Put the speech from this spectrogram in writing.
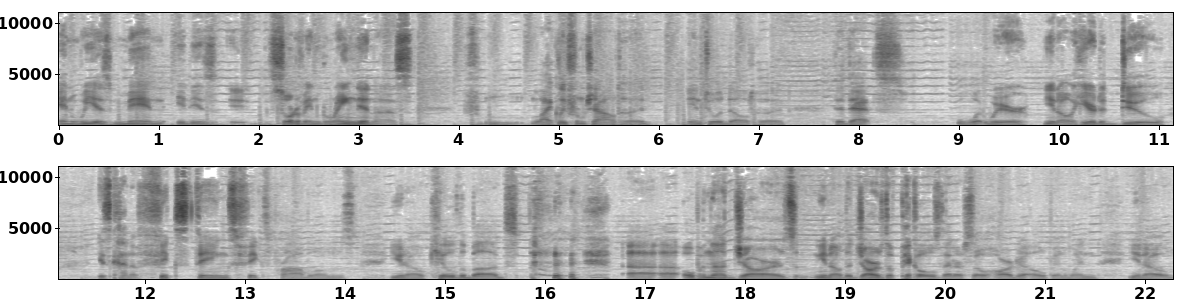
And we as men, it is sort of ingrained in us, from, likely from childhood into adulthood, that that's what we're, you know, here to do is kind of fix things, fix problems, you know, kill the bugs, uh, uh, open the jars, you know, the jars of pickles that are so hard to open when, you know,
